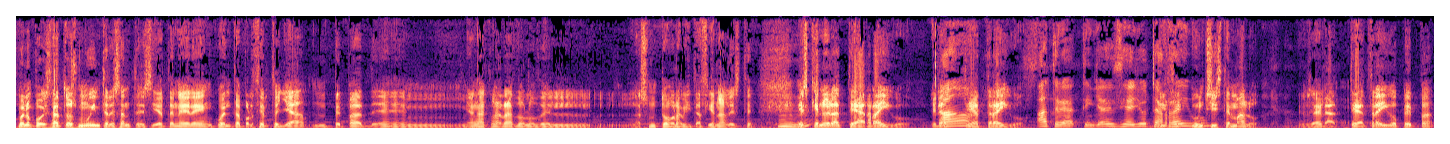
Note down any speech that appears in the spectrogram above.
Bueno, pues datos muy interesantes y a tener en cuenta. Por cierto, ya, mm, Pepa, eh, me han aclarado lo del asunto gravitacional este. Es que no era te arraigo, era Ah. te atraigo. Ah, te- ya decía yo, te Dice, arraigo. un chiste malo. O sea, era te atraigo, Pepa,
